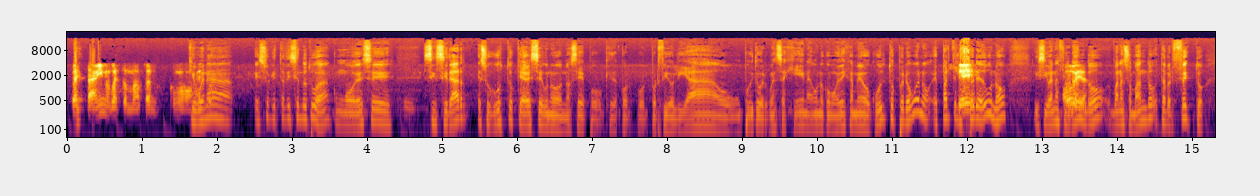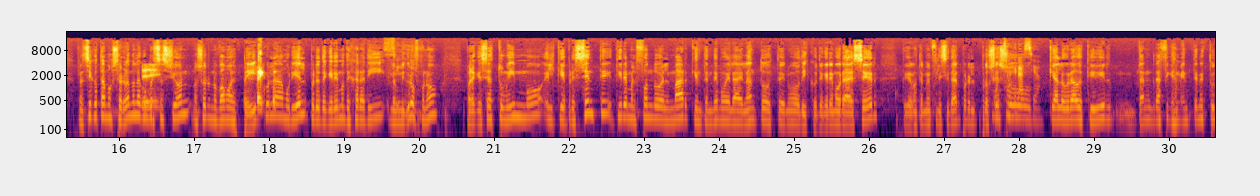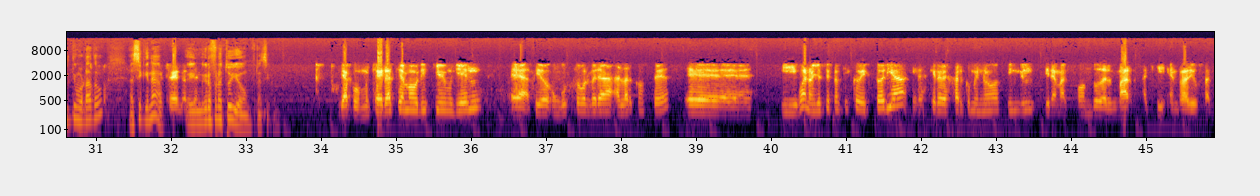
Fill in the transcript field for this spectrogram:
cuesta, a mí me cuesta un montón. Como Qué buena, eso que estás diciendo tú, ¿ah? como ese sincerar esos gustos que a veces uno, no sé, por, por, por, fidelidad o un poquito de vergüenza ajena, uno como deja medio ocultos, pero bueno, es parte de la historia de uno y si van aflorando, van asomando, está perfecto. Francisco, estamos cerrando la conversación, nosotros nos vamos a despedir con la Muriel, pero te queremos dejar a ti los micrófonos para que seas tú mismo el que presente Tírame al fondo del mar, que entendemos el adelanto de este nuevo disco. Te queremos agradecer, te queremos también felicitar por el proceso que ha logrado escribir tan gráficamente en este último rato. Así que nada, micrófono es tuyo, Francisco. Ya, pues muchas gracias Mauricio y Muriel. Eh, ha sido un gusto volver a hablar con ustedes. Eh, y bueno, yo soy Francisco Victoria y les quiero dejar con mi nuevo single, Tírame al fondo del mar, aquí en Radio Usach.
